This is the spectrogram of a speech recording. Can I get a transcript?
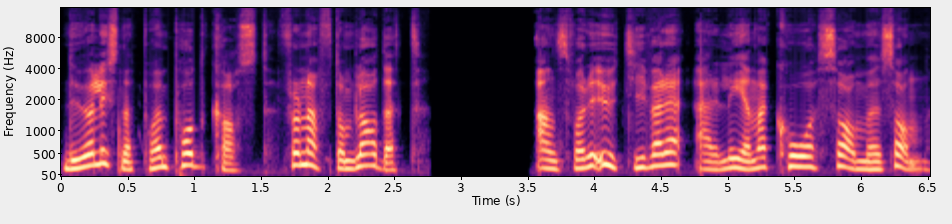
Du har lyssnat på en podcast från Aftonbladet. Ansvarig utgivare är Lena K Samuelsson.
